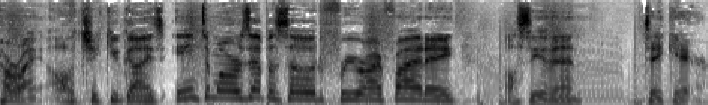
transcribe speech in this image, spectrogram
All right, I'll check you guys in tomorrow's episode, Free Ride Friday. I'll see you then. Take care.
